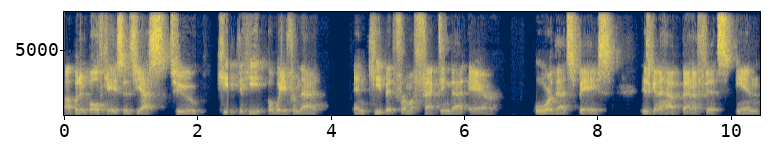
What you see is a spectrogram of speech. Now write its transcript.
Uh, but in both cases, yes, to keep the heat away from that and keep it from affecting that air or that space is going to have benefits in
